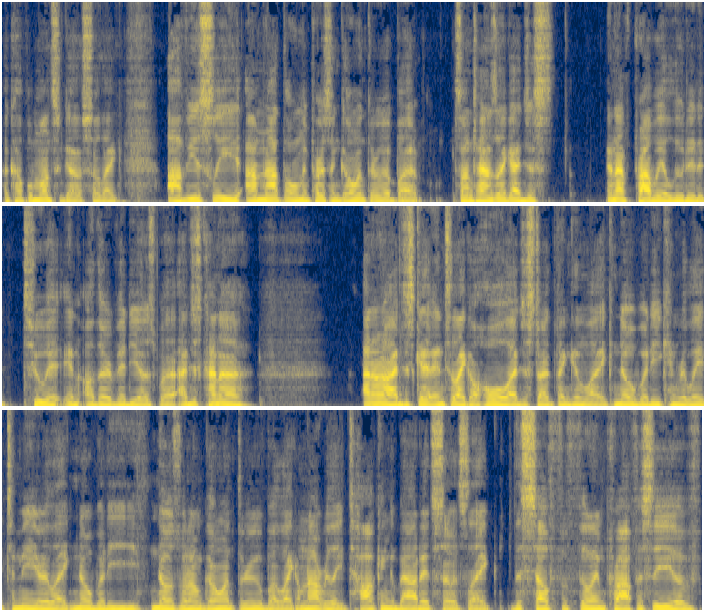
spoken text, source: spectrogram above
a couple months ago so like obviously I'm not the only person going through it but sometimes like I just and I've probably alluded to it in other videos but I just kind of I don't know, I just get into like a hole. I just start thinking like nobody can relate to me or like nobody knows what I'm going through, but like I'm not really talking about it. So it's like the self fulfilling prophecy of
